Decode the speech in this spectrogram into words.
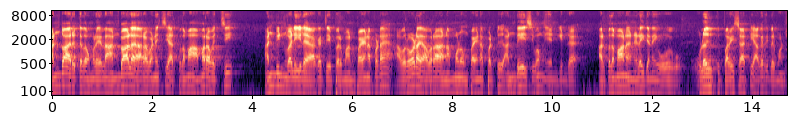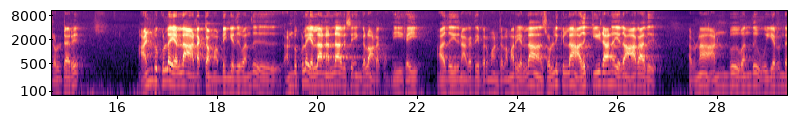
அன்பாக இருக்கிறவங்களையெல்லாம் அன்பால் அரவணைச்சு அற்புதமாக அமர வச்சு அன்பின் வழியில் அகத்திய பெருமான் பயணப்பட அவரோட அவராக நம்மளும் பயணப்பட்டு அன்பே சிவம் என்கின்ற அற்புதமான நிலைதனை உலகுக்கு பறைசாற்றி அகத்தி பெருமான் சொல்லிட்டாரு. அன்புக்குள்ளே எல்லாம் அடக்கம் அப்படிங்கிறது வந்து அன்புக்குள்ளே எல்லா நல்ல விஷயங்களும் அடக்கம். ஈகை அது இதுன்னு அகத்திய பெருமான் சொல்ல மாதிரி எல்லாம் சொல்லிக்கலாம் அதுக்கு ஈடான எதுவும் ஆகாது. அப்படின்னா அன்பு வந்து உயர்ந்த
